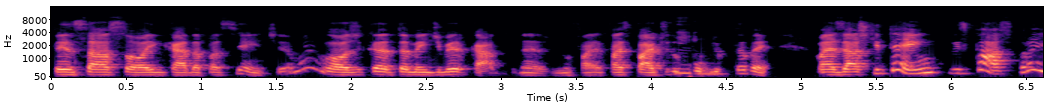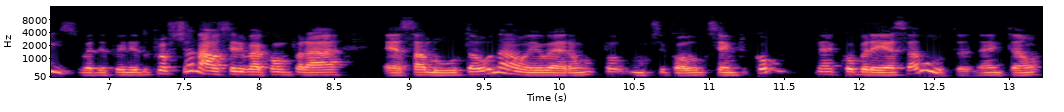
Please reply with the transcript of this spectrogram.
pensar só em cada paciente. É uma lógica também de mercado, né? Não faz, faz parte do Sim. público também. Mas acho que tem espaço para isso. Vai depender do profissional se ele vai comprar essa luta ou não. Eu era um, um psicólogo que sempre co né, cobrei essa luta, né? Então,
